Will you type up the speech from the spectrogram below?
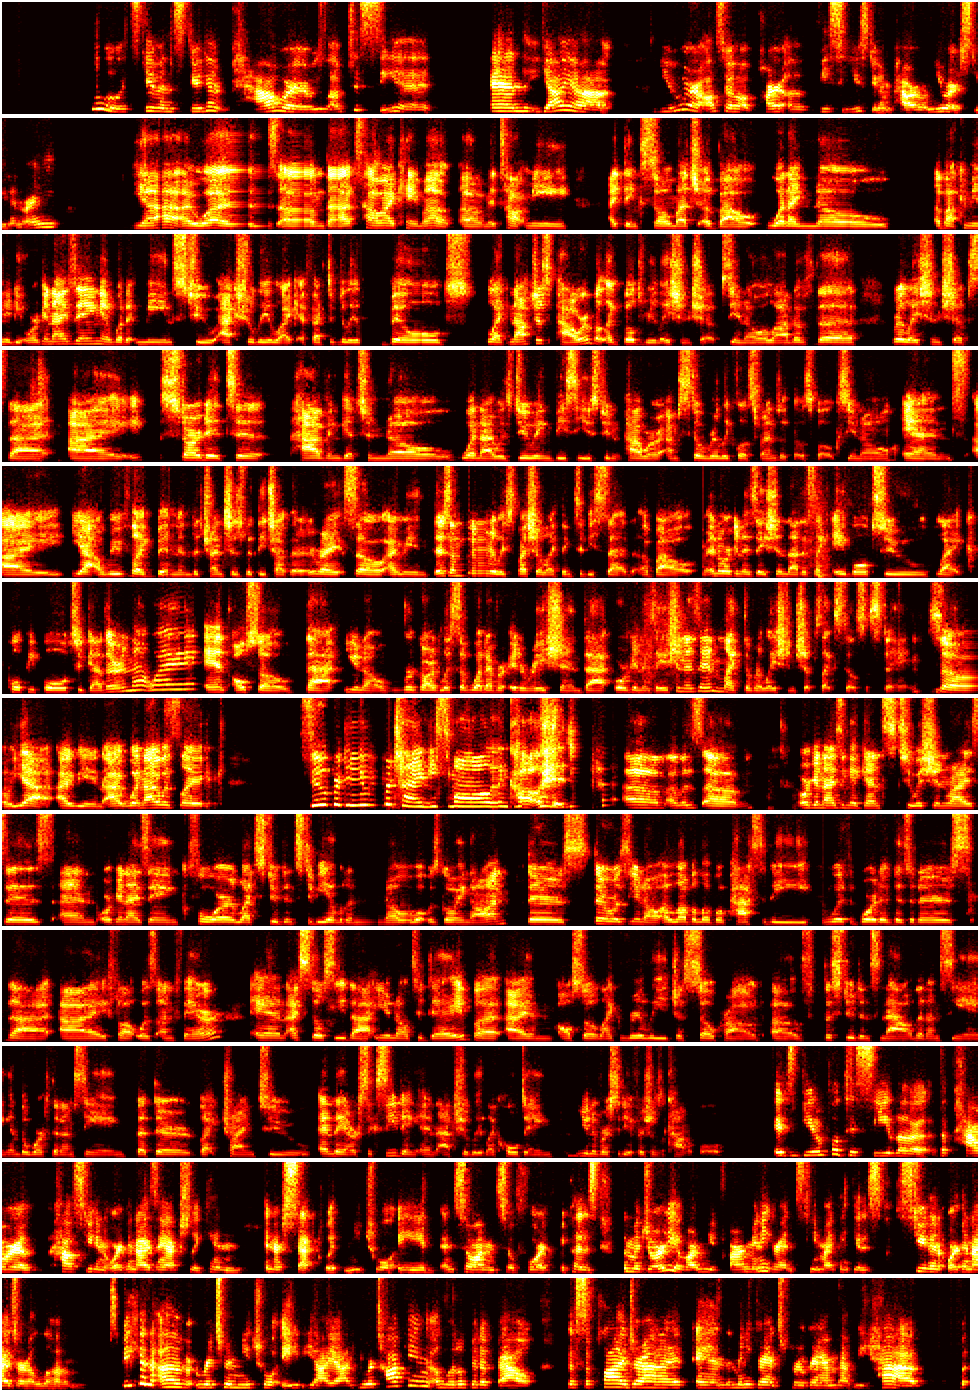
Ooh, it's given student power. We love to see it. And Yaya, you were also a part of VCU Student Power when you were a student, right? Yeah, I was. Um, that's how I came up. Um, it taught me, I think, so much about what I know about community organizing and what it means to actually like effectively build like not just power but like build relationships you know? A lot of the relationships that i started to have and get to know when I was doing VCU Student Power, I'm still really close friends with those folks, you know? And I, yeah, we've like been in the trenches with each other, right? So, I mean, there's something really special, I think, to be said about an organization that is like able to like pull people together in that way. And also that, you know, regardless of whatever iteration that organization is in, like the relationships like still sustain. So, yeah, I mean, I, when I was like, super duper tiny, small in college. um, I was um, organizing against tuition rises and organizing for like students to be able to know what was going on. There's there was you know a level of opacity with board of visitors that I felt was unfair and i still see that you know today but i am also like really just so proud of the students now that i'm seeing and the work that i'm seeing that they're like trying to and they are succeeding in actually like holding university officials accountable. It's beautiful to see the the power of how student organizing actually can intersect with mutual aid and so on and so forth because the majority of our our mini grants team i think is student organizer alum Speaking of Richmond Mutual Aid, Yaya, you were talking a little bit about the supply drive and the mini grants program that we have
